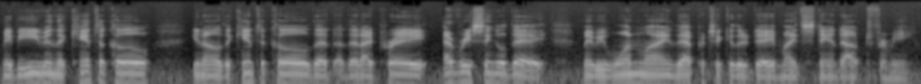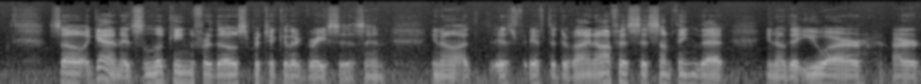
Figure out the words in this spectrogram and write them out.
maybe even the canticle you know, the canticle that that I pray every single day, maybe one line that particular day might stand out for me. So again, it's looking for those particular graces, and you know, if if the divine office is something that you know that you are are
